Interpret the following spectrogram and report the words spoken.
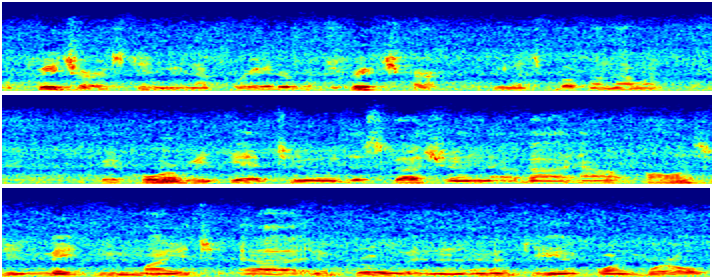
A creature, excuse me, not creator, but creature. I misspoke on that one. Before we get to discussion about how policy making might uh, improve in an MMT informed world,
